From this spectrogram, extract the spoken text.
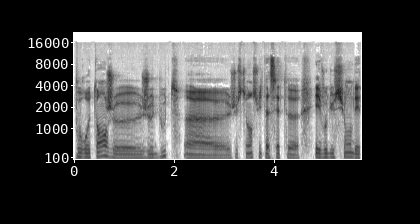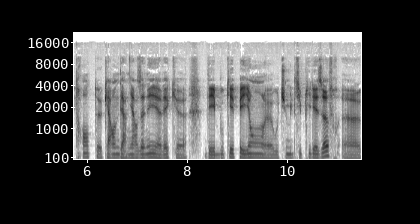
pour autant, je, je doute, euh, justement, suite à cette euh, évolution des 30-40 dernières années avec euh, des bouquets payants euh, où tu multiplies les offres, euh,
